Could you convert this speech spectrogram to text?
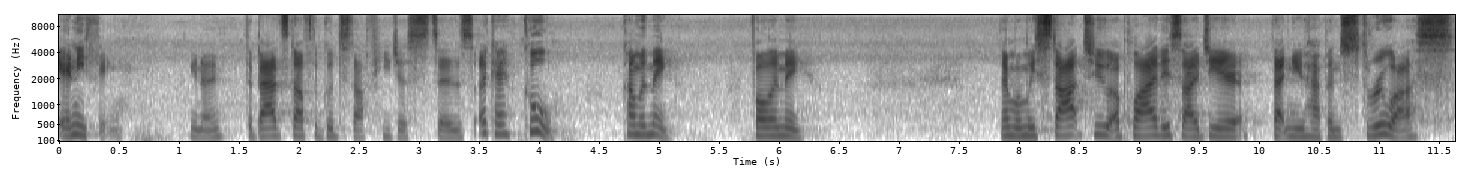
anything, you know, the bad stuff, the good stuff. He just says, okay, cool, Come with me, follow me. And when we start to apply this idea that new happens through us,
